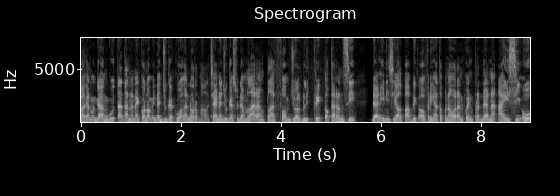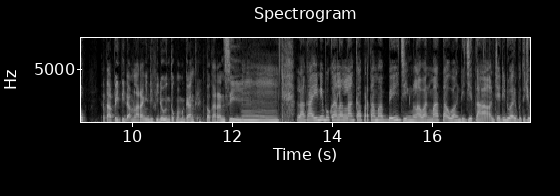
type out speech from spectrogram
bahkan mengganggu tatanan ekonomi dan juga keuangan normal. China juga sudah melarang platform jual beli cryptocurrency dan inisial public offering atau penawaran koin perdana ICO tetapi tidak melarang individu untuk memegang cryptocurrency. Hmm, langkah ini bukanlah langkah pertama Beijing melawan mata uang digital. Jadi 2017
